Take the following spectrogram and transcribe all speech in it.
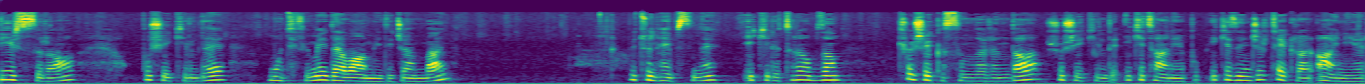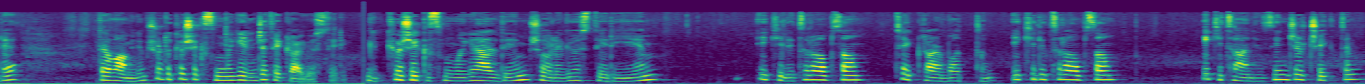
bir sıra bu şekilde motifime devam edeceğim ben. Bütün hepsini ikili trabzan köşe kısımlarında şu şekilde iki tane yapıp iki zincir tekrar aynı yere devam edeyim. Şurada köşe kısmına gelince tekrar göstereyim. Şimdi köşe kısmıma geldim. Şöyle göstereyim. İkili trabzan tekrar battım. İkili trabzan iki tane zincir çektim.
